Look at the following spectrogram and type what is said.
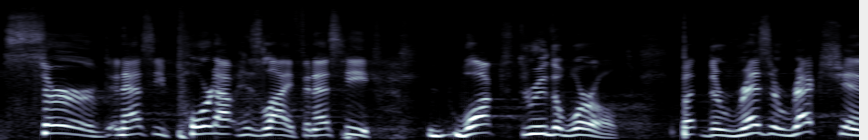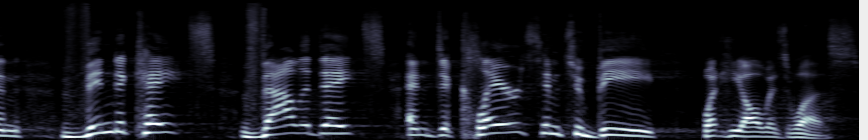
served and as he poured out his life and as he walked through the world. But the resurrection vindicates, validates, and declares him to be what he always was.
